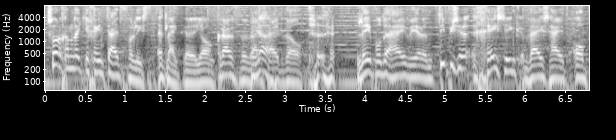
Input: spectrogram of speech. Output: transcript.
zorgen dat je geen tijd verliest. Het lijkt eh, Johan Cruijff wijsheid wel. Lepelde hij weer een typische Geesink-wijsheid op.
